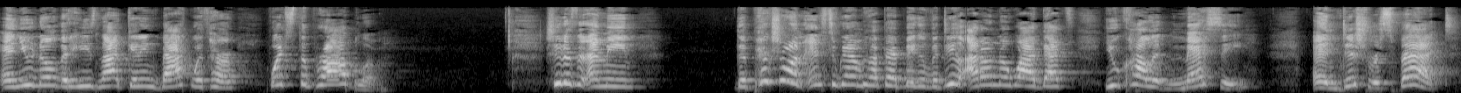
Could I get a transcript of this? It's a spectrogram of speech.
and you know that he's not getting back with her, what's the problem? She doesn't, I mean, the picture on Instagram is not that big of a deal. I don't know why that's, you call it messy and disrespect.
